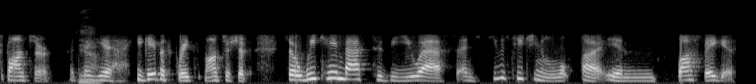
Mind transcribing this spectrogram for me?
sponsor. Say, Yeah. yeah, he gave us great sponsorship. So we came back to the U.S. and he was teaching in, uh, in Las Vegas.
